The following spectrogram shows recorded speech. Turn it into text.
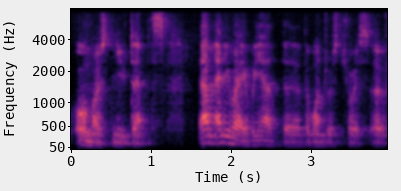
almost new depths. Um, anyway, we had the, the wondrous choice of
